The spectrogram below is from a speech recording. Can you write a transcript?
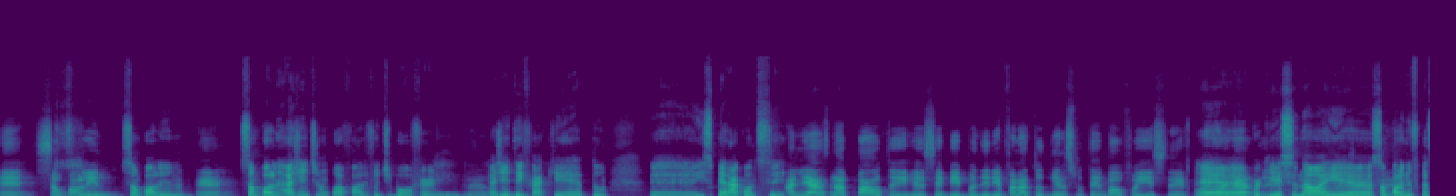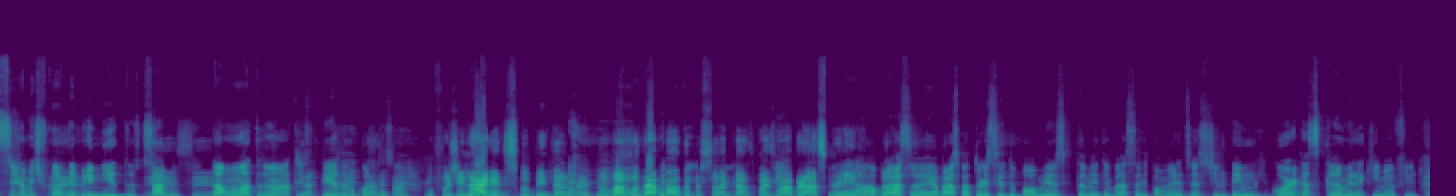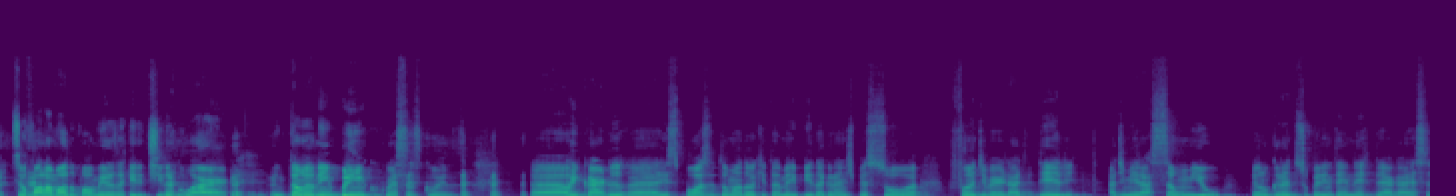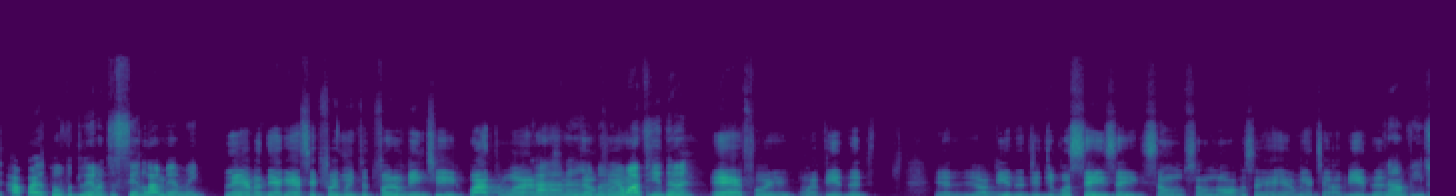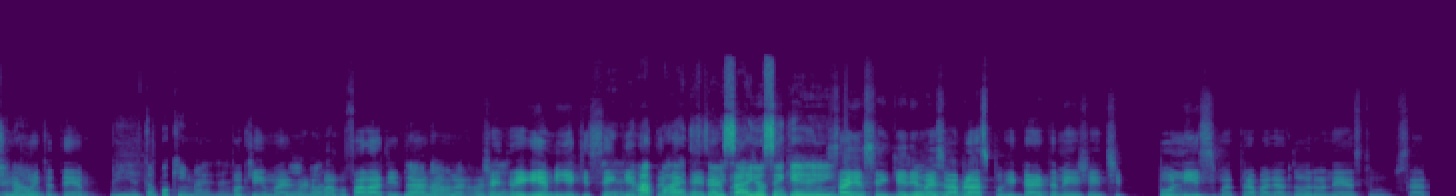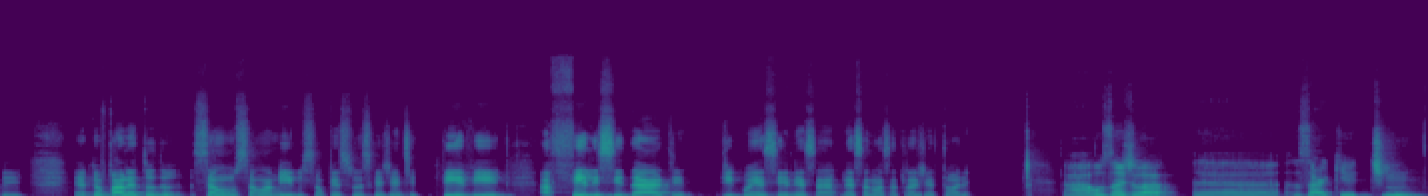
É, São Paulino. São Paulino. É, São Paulino, a gente não pode falar de futebol, Fer. não. A gente tem que ficar quieto é, e esperar acontecer. Aliás, na pauta eu recebi, poderia falar tudo menos futebol. Foi isso, né? Foi É, é, acordado, porque é. senão aí é, São Paulino fica, geralmente fica É, deprimido, sabe? isso. Dá uma, uma tristeza no coração. O Fujinaga, desculpa então, nós não vamos mudar a pauta por sua causa, mas um abraço para É, ele. um abraço, é, abraço pra torcida do Palmeiras, que também tem bastante palmeirense assistindo. Tem um que corta as câmeras aqui, meu filho. Se eu falar mal do Palmeiras aqui, ele tira do ar. Então eu nem brinco com essas coisas. Ah, o Ricardo é, Espósito mandou aqui também, Pida grande pessoa, fã de verdade dele, admiração mil pelo grande superintendente DHS. Rapaz, o povo lembra de você lá mesmo, hein? Lembra, DHS que foi muito, foram 24 anos. Caramba, então foi, é uma vida, né? É, foi uma vida. É, a vida de, de vocês aí, que são, são novos, é realmente é uma vida. Não, 20 é não. muito tempo. Então um pouquinho mais, né? Um pouquinho mais, É, mas não vamos falar de idade não, agora. não, Eu já é. entreguei a minha aqui sem É, querer. Rapaz também, tá céu, na e saiu sem querer, hein? Saiu sem querer, mas um abraço pro Ricardo também, gente boníssima, trabalhador, honesto, sabe? É o que eu falo, é tudo, são, são amigos, são pessoas que a gente teve a felicidade de conhecer nessa, nessa nossa trajetória. A Rosângela é, Zarquetin,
